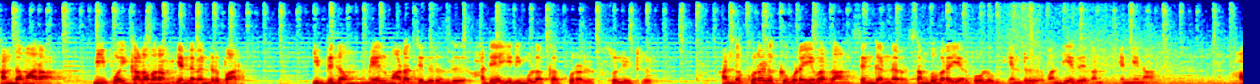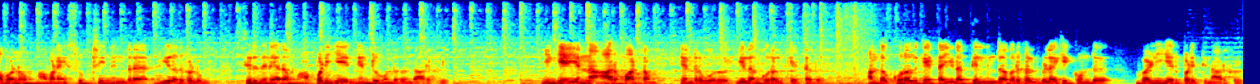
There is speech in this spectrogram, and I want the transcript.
கந்தமாரா நீ போய் கலவரம் என்னவென்று பார். இவ்விதம் மேல் மாடத்திலிருந்து அதே இடிமுழக்க குரல் சொல்லிற்று. அந்த குரலுக்கு உடையவர்தான் செங்கன்னர் சம்புவரையர் போலும் என்று வந்தியத்தேவன் எண்ணினான். அவனும் அவனை சுற்றி நின்ற வீரர்களும் சிறிது நேரம் அப்படியே நின்று கொண்டிருந்தார்கள். இங்கே என்ன ஆர்ப்பாட்டம்? என்ற ஒரு இளங்குரல் கேட்டது. அந்த குரல் கேட்ட இடத்தில் நின்றவர்கள் விலகிக் கொண்டு வழி ஏற்படுத்தினார்கள்.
